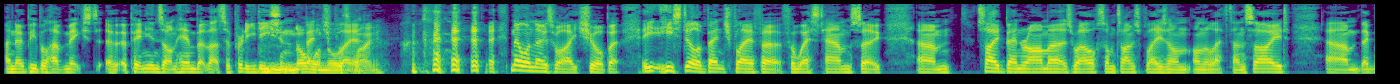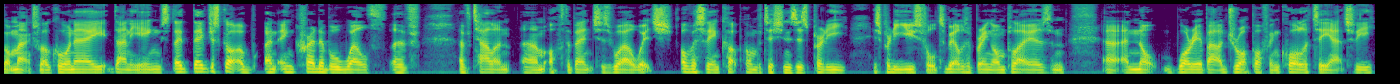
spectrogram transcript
I know people have mixed uh, opinions on him, but that's a pretty decent no bench one knows player. Why. no one knows why, sure, but he, he's still a bench player for, for West Ham. So, um, Benrahma as well sometimes plays on, on the left hand side. Um, they've got Maxwell Cornet, Danny Ings. They, have just got a, an incredible wealth of of talent um, off the bench as well, which obviously in cup competitions is pretty is pretty useful to be able to bring on players and uh, and not worry about a drop off in quality. Actually,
